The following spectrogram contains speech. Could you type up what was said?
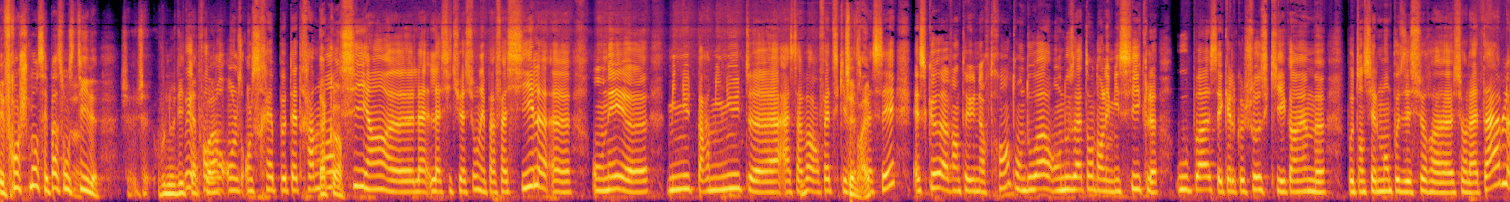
Et franchement, c'est pas son style. Je- je- vous nous dites Oui, quatre enfin, fois. on, on- on le serait peut-être à moins aussi. Hein, euh, la, la situation n'est pas facile. On est euh, minute par minute euh, à savoir en fait ce qui va vrai. se passer. Est-ce que à 21h30, on doit, on nous attend dans l'hémicycle ou pas? C'est quelque chose qui est quand même euh, potentiellement posé sur euh, sur la table.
